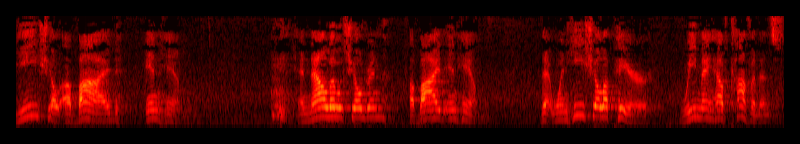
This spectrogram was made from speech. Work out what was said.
ye shall abide in him. and now, little children, abide in him, that when he shall appear, we may have confidence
